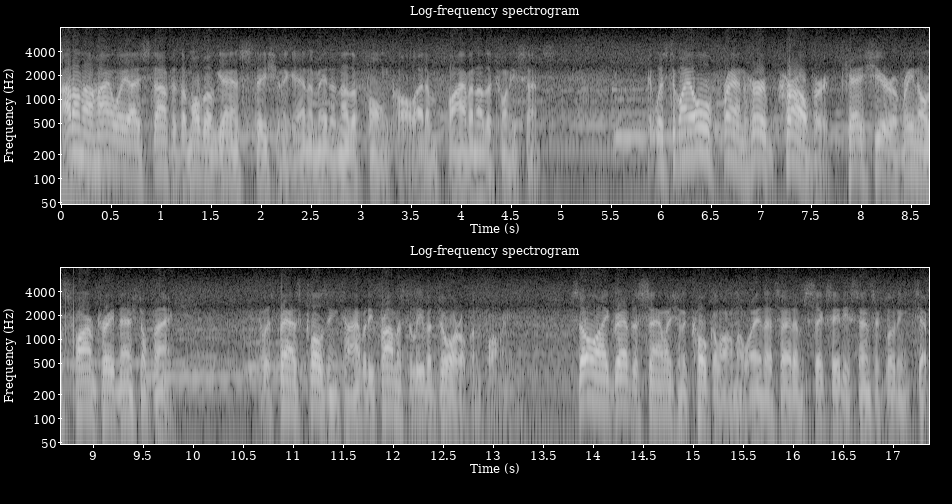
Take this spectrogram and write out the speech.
Out on the highway, I stopped at the mobile gas station again and made another phone call. Item five, another 20 cents. It was to my old friend Herb Carlbert, cashier of Reno's Farm Trade National Bank. It was past closing time, but he promised to leave a door open for me. So I grabbed a sandwich and a Coke along the way. That's item six, 80 cents, including tip.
